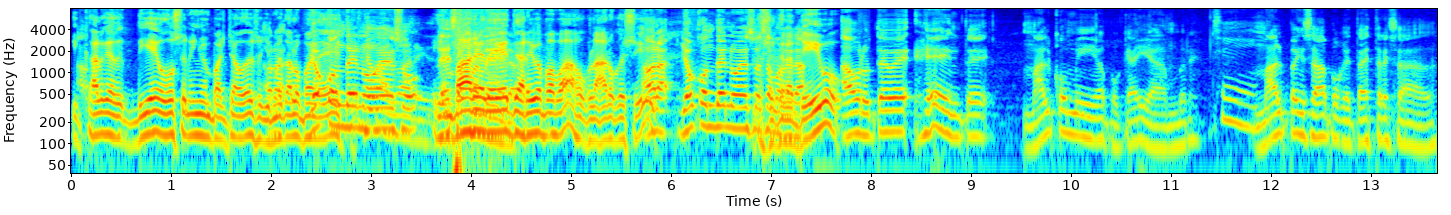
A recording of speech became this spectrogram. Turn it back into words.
y cargue 10 o 12 niños emparchados de eso y Ahora, métalo para yo este. condeno eso. Y barrio de este arriba para abajo, claro que sí. Ahora, yo condeno eso de esa manera. creativo. Ahora usted ve gente mal comida porque hay hambre, sí mal pensada porque está estresada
